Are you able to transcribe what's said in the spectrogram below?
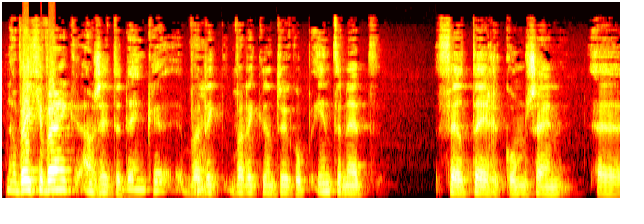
Nou, weet je waar ik aan zit te denken? Wat, ik, wat ik natuurlijk op internet veel tegenkom zijn eh,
